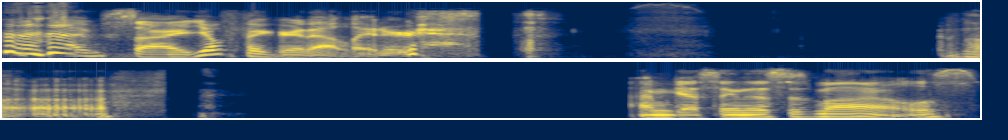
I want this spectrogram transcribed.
I'm sorry. You'll figure it out later. Uh, I'm guessing this is Miles.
